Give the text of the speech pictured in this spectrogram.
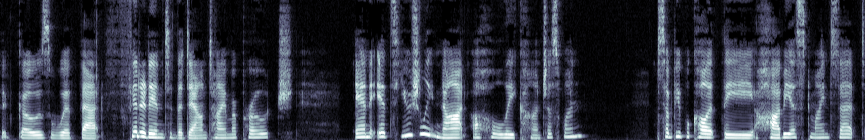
that goes with that fitted into the downtime approach, and it's usually not a wholly conscious one. Some people call it the hobbyist mindset.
